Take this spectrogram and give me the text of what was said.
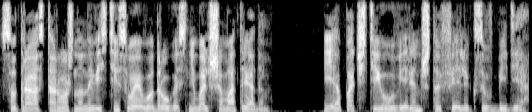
с утра осторожно навести своего друга с небольшим отрядом. Я почти уверен, что Феликс в беде.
